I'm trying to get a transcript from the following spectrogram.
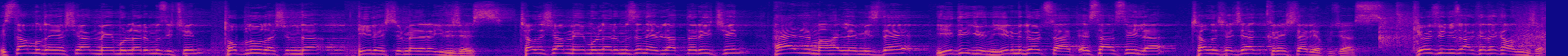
İstanbul'da yaşayan memurlarımız için toplu ulaşımda iyileştirmelere gideceğiz. Çalışan memurlarımızın evlatları için her mahallemizde 7 gün 24 saat esasıyla çalışacak kreşler yapacağız. Gözünüz arkada kalmayacak.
